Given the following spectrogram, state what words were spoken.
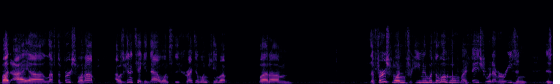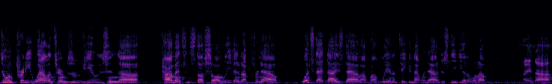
But I uh, left the first one up. I was gonna take it down once the corrected one came up, but um, the first one, for, even with the logo over my face for whatever reason, is doing pretty well in terms of views and uh, comments and stuff. So I'm leaving it up for now. Once that dies down, I'll probably end up taking that one down, just leave the other one up, and uh,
